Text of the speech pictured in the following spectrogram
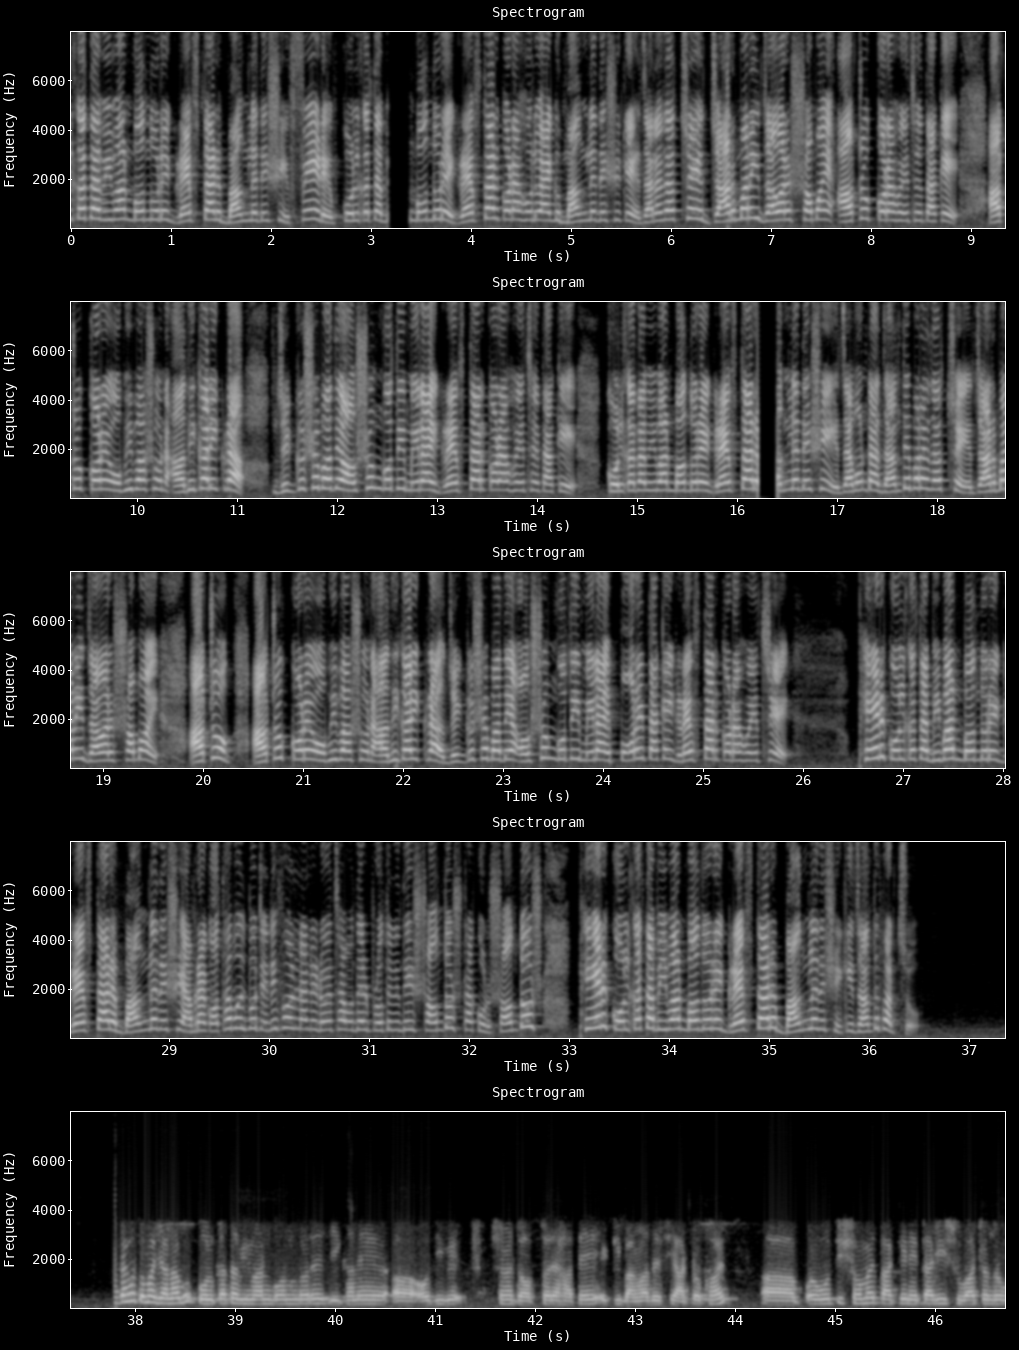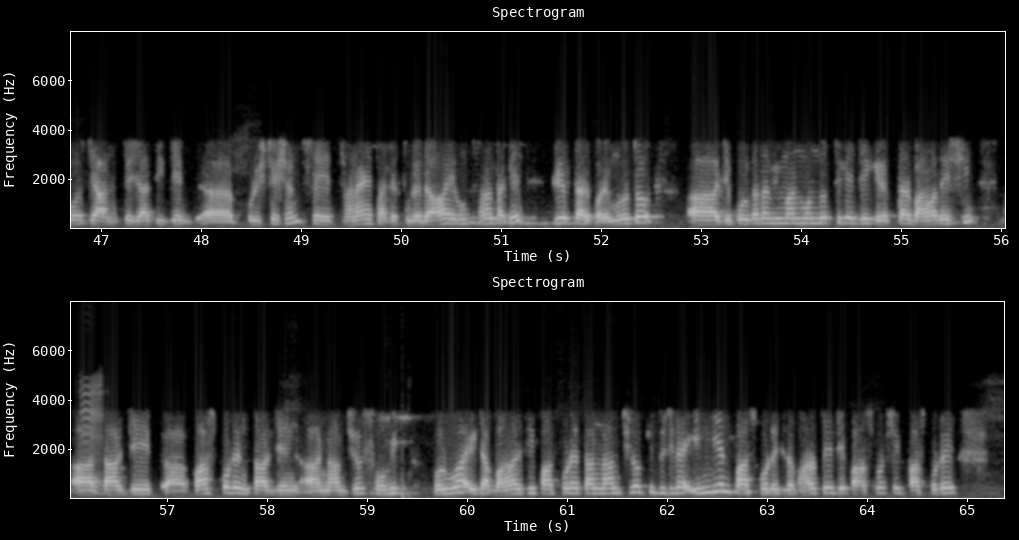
কলকাতা বিমানবন্দরে গ্রেফতার বাংলাদেশি। ফের কলকাতা বিমানবন্দরে গ্রেফতার করা হলো এক বাংলাদেশিকে। জানা যাচ্ছে, জার্মানি যাওয়ার সময় আটক করা হয়েছে তাকে। আটক করে অভিবাসন আধিকারিকরা। জিজ্ঞাসাবাদে অসঙ্গতি মেলায় গ্রেফতার করা হয়েছে তাকে। কলকাতা বিমানবন্দরে গ্রেফতার বাংলাদেশি, যেমনটা জানতে পারা যাচ্ছে, জার্মানি যাওয়ার সময় আটক আটক করে অভিবাসন আধিকারিকরা। জিজ্ঞাসাবাদে অসঙ্গতি মেলায় পরে তাকে গ্রেফতার করা হয়েছে। ফের কলকাতা বিমানবন্দরে গ্রেফতার বাংলাদেশি। আমরা কথা বলব টেলিফোন লাইনে রয়েছে আমাদের প্রতিনিধি সন্তোষ ঠাকুর। সন্তোষ, ফের কলকাতা বিমানবন্দরে গ্রেফতার বাংলাদেশি, কি জানতে পারছ? দেখো, তোমায় জানাব, কলকাতা বিমানবন্দরে যেখানে অধিবেশনের দপ্তরে হাতে একটি বাংলাদেশি আটক হয় পরবর্তী সময় তাকে নেতাজি সুভাষচন্দ্র বোস যে আন্তর্জাতিক যে পুলিশ স্টেশন, সে থানায় তাকে তুলে দেওয়া হয় এবং থানা তাকে গ্রেপ্তার করে। মূলত যে কলকাতা বিমানবন্দর থেকে যে গ্রেপ্তার বাংলাদেশি তার যে পাসপোর্টের তার যে নাম ছিল শ্রমিক বড়ুয়া এটা বাংলাদেশি পাসপোর্টে তার নাম ছিল কিন্তু যেটা ইন্ডিয়ান পাসপোর্টে যেটা ভারতের যে পাসপোর্ট সেই পাসপোর্টে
